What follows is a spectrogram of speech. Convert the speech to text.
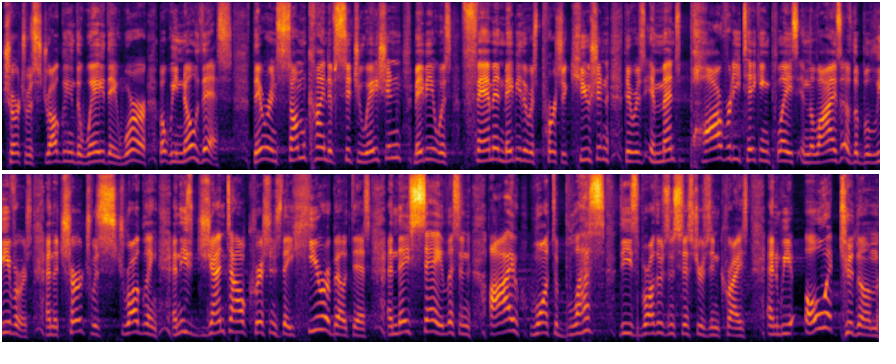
church was struggling the way they were, but we know this. They were in some kind of situation. Maybe it was famine, maybe there was persecution, there was immense poverty taking place in the lives of the believers, and the church was struggling. And these Gentile Christians, they hear about this and they say, Listen, I want to bless these brothers and sisters in Christ, and we owe it to them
